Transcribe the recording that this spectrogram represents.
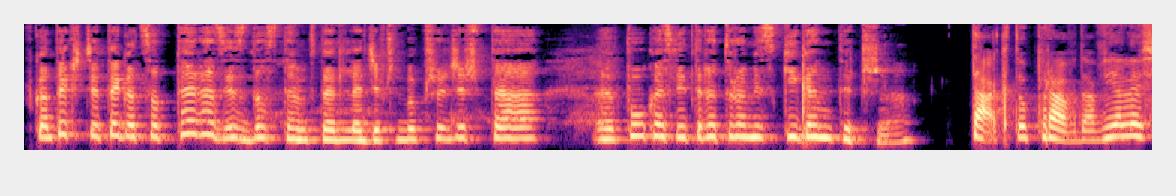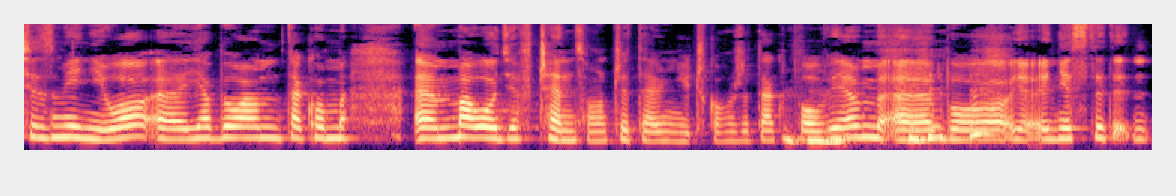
w kontekście tego, co teraz jest dostępne dla dziewczyn, bo przecież ta e, półka z literaturą jest gigantyczna. Tak, to prawda. Wiele się zmieniło. E, ja byłam taką e, mało dziewczęcą czytelniczką, że tak mhm. powiem, e, bo niestety,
